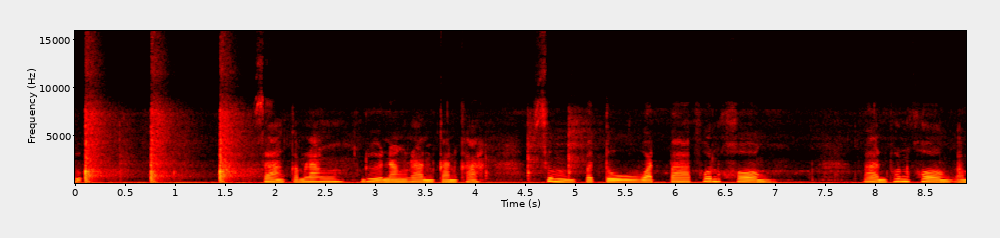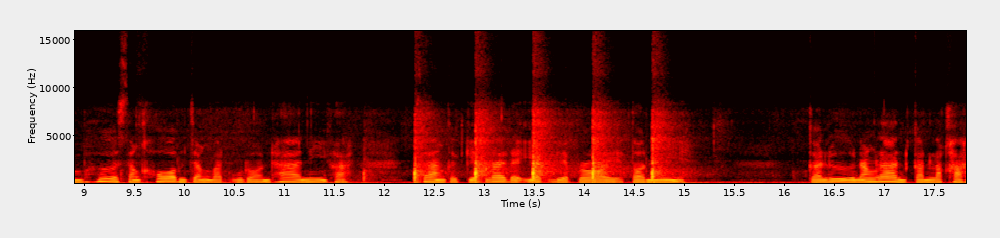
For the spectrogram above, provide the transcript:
สุสร้างกำลังเรือนางรันกันค่ะ สุ่มประตูวัดป่าพ้นคลองบ้านพ้นคลองอำเภอสังคมจังหวัดอุดรธานีค่ะ สร้างก็เก็บรายละเอียดเรียบร้อยตอนนี้กะลือนั่งร้านกันละค่ะ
